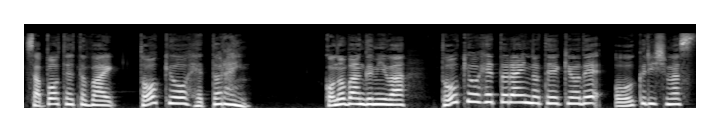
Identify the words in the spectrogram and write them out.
サポーテッドバイ東京ヘッドライン。この番組は東京ヘッドラインの提供でお送りします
